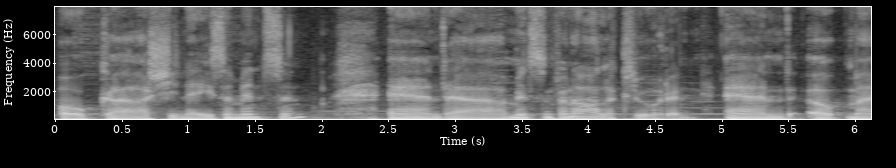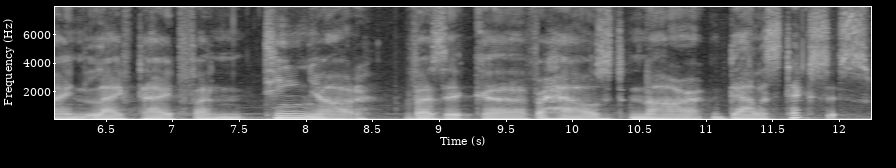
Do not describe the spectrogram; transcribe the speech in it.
ook uh, Chinese mensen en uh, mensen van alle kleuren. En op mijn leeftijd van tien jaar was ik verhuisd naar Dallas, Texas.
